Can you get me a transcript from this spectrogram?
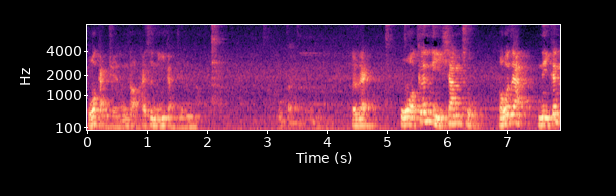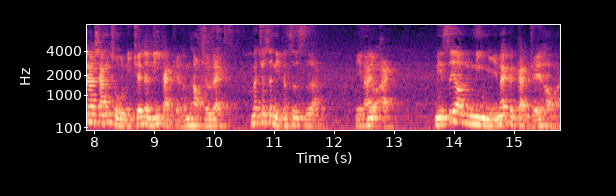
我感觉很好，还是你感觉很好？我感觉很好，对不对？我跟你相处，或者你跟他相处，你觉得你感觉很好，对不对？那就是你的自私啊，你哪有爱？你是要你那个感觉好啊？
